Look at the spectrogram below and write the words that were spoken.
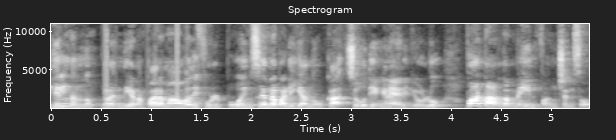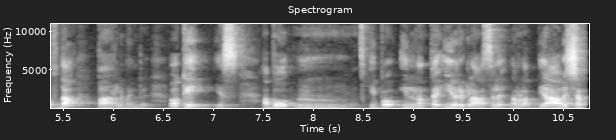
ഇതിൽ നിന്നും എന്ത് ചെയ്യണം? പരമാവധി ഫുൾ പോയിന്റ്സ് തന്നെ പഠിക്കാൻ നോക്കുക. ചോദ്യം എങ്ങനെ ആയിരിക്കുള്ളൂ. What are the main functions of the parliament okay? Yes അപ്പോൾ ഇപ്പോൾ ഇന്നത്തെ ഈ ഒരു ക്ലാസ്സിൽ നമ്മൾ അത്യാവശ്യം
